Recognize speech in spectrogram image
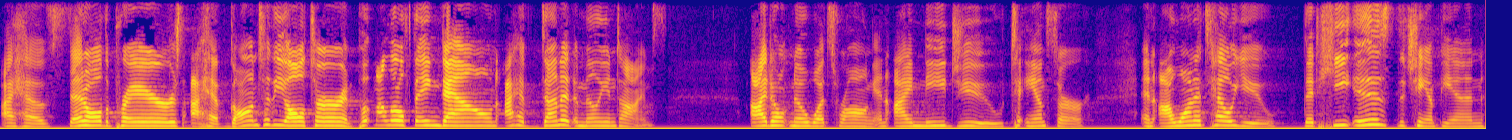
I have said all the prayers. I have gone to the altar and put my little thing down. I have done it a million times. I don't know what's wrong, and I need you to answer. And I want to tell you that He is the champion.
